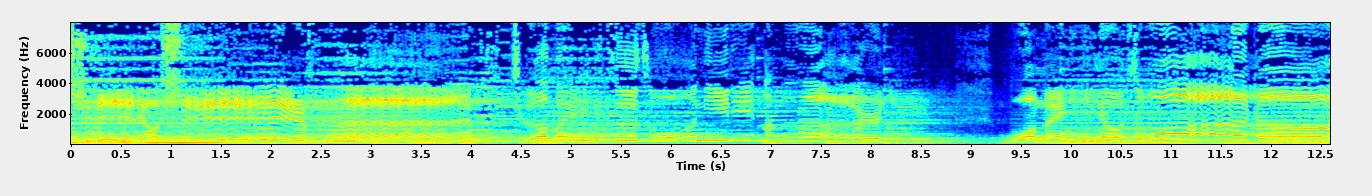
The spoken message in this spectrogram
失了十分。这辈子做你的儿女，我没有做够。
